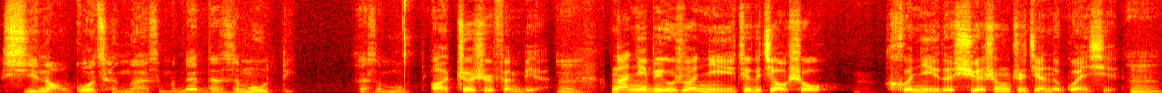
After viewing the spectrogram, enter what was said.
洗脑过程啊什么，那那是目的，那是目的。哦，这是分别。嗯那你比如说你这个教授和你的学生之间的关系，嗯，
